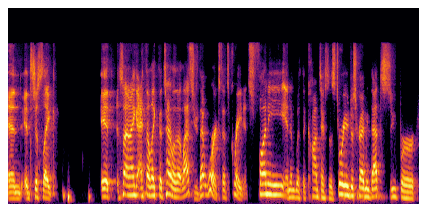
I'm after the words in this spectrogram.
and it's just like it so I, I felt like the title of that last year that works that's great it's funny and with the context of the story you're describing that's super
